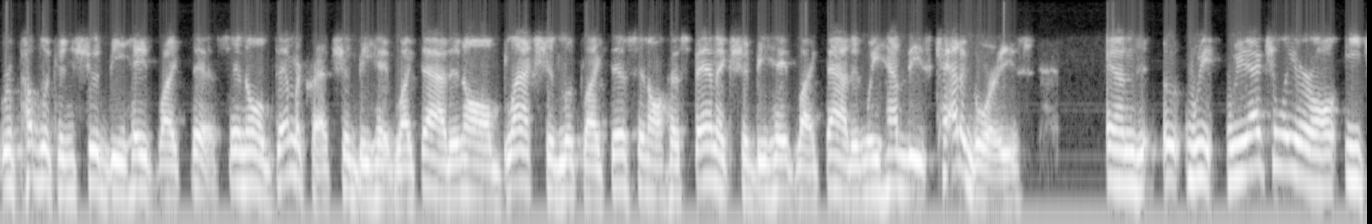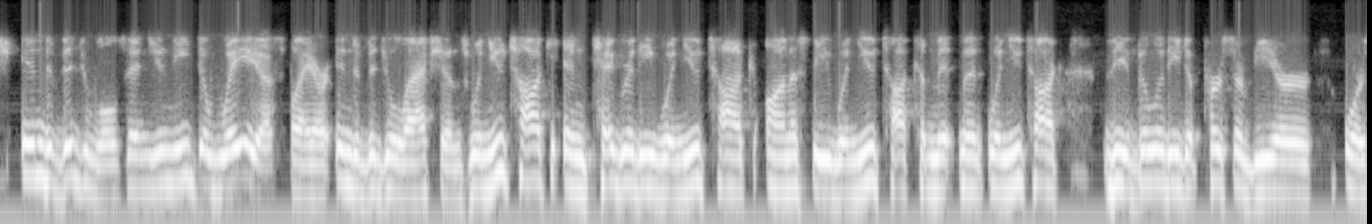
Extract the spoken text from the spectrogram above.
Republicans should behave like this, and all Democrats should behave like that, and all blacks should look like this, and all Hispanics should behave like that. And we have these categories, and uh, we we actually are all each individuals, and you need to weigh us by our individual actions. When you talk integrity, when you talk honesty, when you talk commitment, when you talk the ability to persevere or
